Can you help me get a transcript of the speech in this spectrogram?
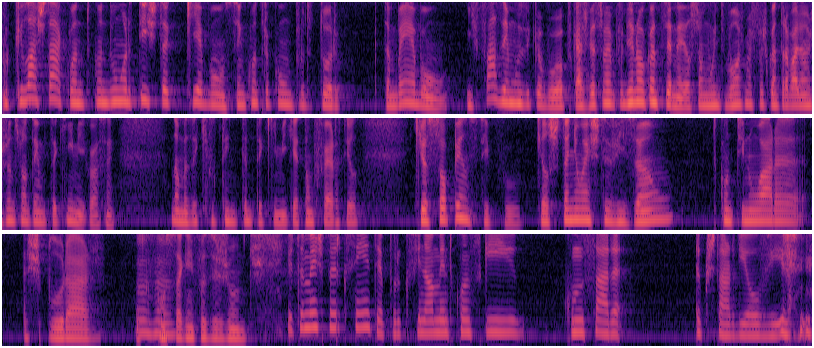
porque lá está, quando, quando um artista que é bom se encontra com um produtor que também é bom e fazem música boa, porque às vezes também podia não acontecer, né? eles são muito bons, mas depois quando trabalham juntos não tem muita química, assim. Não, mas aquilo tem tanta química, é tão fértil, que eu só penso, tipo, que eles tenham esta visão de continuar a, a explorar o que uhum. conseguem fazer juntos. Eu também espero que sim, até porque finalmente consegui começar a, a gostar de ouvir. uh,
